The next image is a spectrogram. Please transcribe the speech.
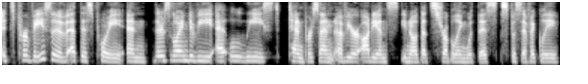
it's pervasive at this point and there's going to be at least 10% of your audience you know that's struggling with this specifically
